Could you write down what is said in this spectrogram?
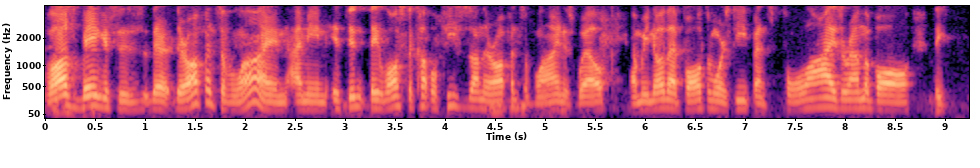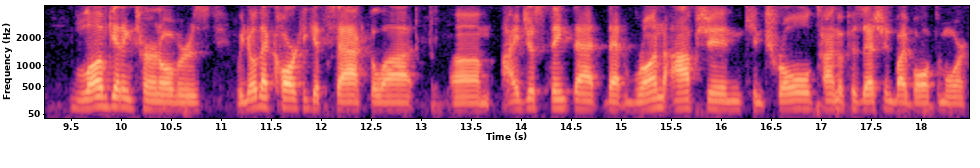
Las Vegas is their their offensive line. I mean, it didn't. They lost a couple pieces on their offensive line as well, and we know that Baltimore's defense flies around the ball. They love getting turnovers. We know that Carr could get sacked a lot. Um, I just think that that run option, control, time of possession by Baltimore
